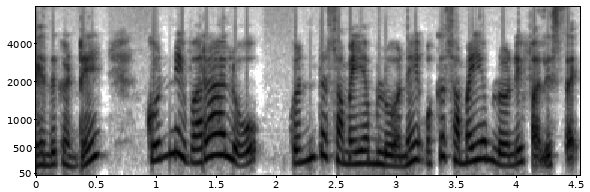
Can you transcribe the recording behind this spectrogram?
ఎందుకంటే కొన్ని వరాలు కొంత సమయంలోనే ఒక సమయంలోనే ఫలిస్తాయి.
